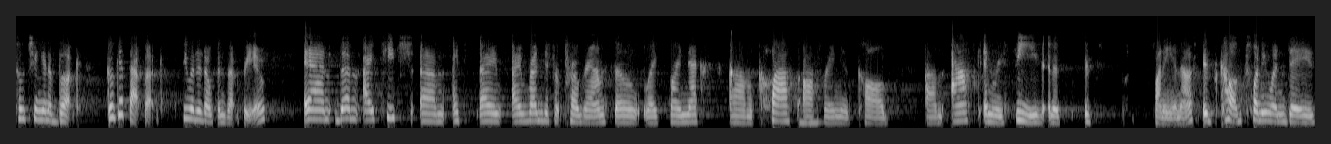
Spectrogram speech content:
coaching in a book, go get that book. See what it opens up for you. And then I teach, um, I, I, I run different programs. So like my next um, class offering is called um, Ask and Receive, and it's, it's funny enough, it's called 21 Days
